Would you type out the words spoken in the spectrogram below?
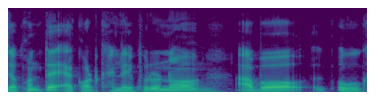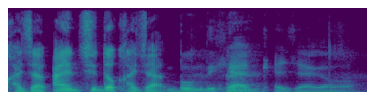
যখন তে একট খাইলাই পুরনো আব ও খাইজাক আইন সিদ্ধ খাইজাক বুম দেখে আইন খাইজাক আব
